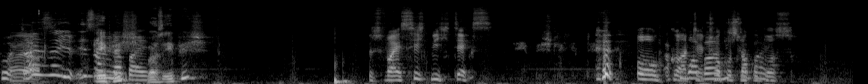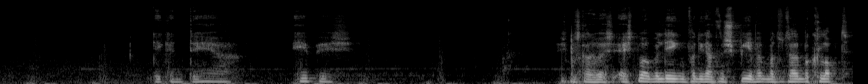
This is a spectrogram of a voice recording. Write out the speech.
Gut, Ah, da ja. ist, er- ist wieder Episch? bei. War es episch? Das weiß ich nicht, Dex. Episch, legendär. Oh Ach, Gott, der er Choco Choco dabei. Boss. Legendär. Episch. Ich muss gerade echt- echt mal überlegen, von den ganzen Spielen wird man total bekloppt.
